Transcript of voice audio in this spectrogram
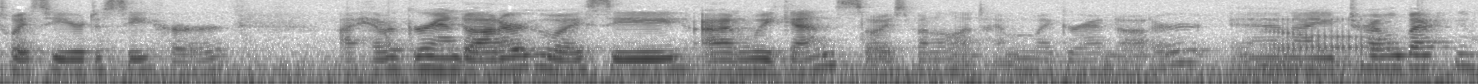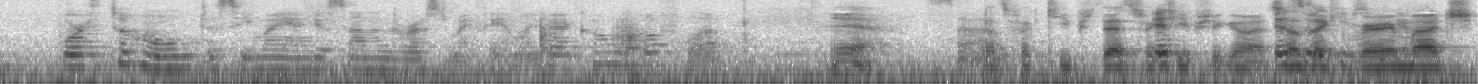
twice a year to see her. I have a granddaughter who I see on weekends, so I spend a lot of time with my granddaughter. And I travel back and forth to home to see my youngest son and the rest of my family back home in Buffalo. Yeah. So That's what keeps that's what It- keeps you going. it's Sounds like very much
